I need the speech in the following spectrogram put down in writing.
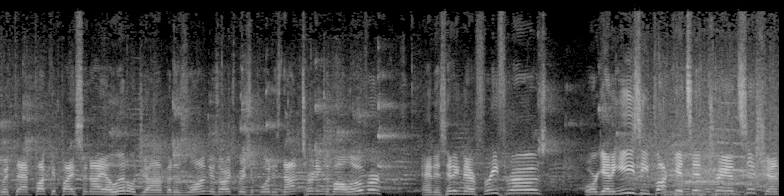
with that bucket by Sanaya Littlejohn, but as long as Archbishop Wood is not turning the ball over, and is hitting their free throws or getting easy buckets in transition,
